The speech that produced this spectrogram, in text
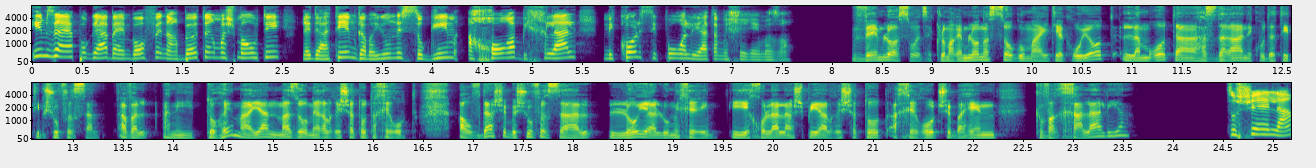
אם זה היה פוגע בהם באופן הרבה יותר משמעותי, לדעתי הם גם היו נסוגים אחורה בכלל מכל סיפור עליית המחירים הזו. והם לא עשו את זה, כלומר הם לא נסוגו מההתייקרויות למרות ההסדרה הנקודתית עם שופרסל. אבל אני תוהה מעיין מה זה אומר על רשתות אחרות. העובדה שבשופרסל לא יעלו מחירים, היא יכולה להשפיע על רשתות אחרות שבהן כבר חלה עלייה? זו שאלה,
